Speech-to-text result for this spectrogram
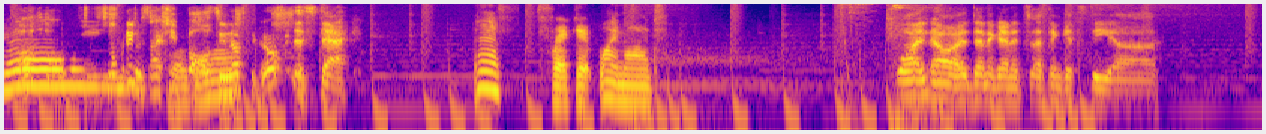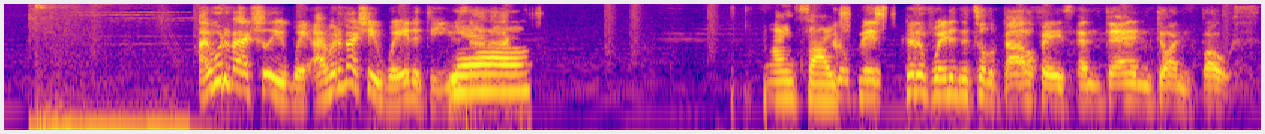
oh somebody was actually Well, ballsy enough to go for this deck. Eh, frick it, why not? Well, I know. Then again, it's I think it's the. uh I would have actually wait. I would have actually waited to use that. Yeah. Hindsight. Could have, made, could have waited until the battle phase and then done both.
